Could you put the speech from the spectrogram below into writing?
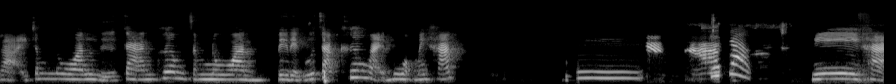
หลายจำนวนหรือการเพิ่มจำนวน เด็กๆรู้จักเครื่องหมายบวกไหมคะอืมรู้จักนี่ค่ะ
